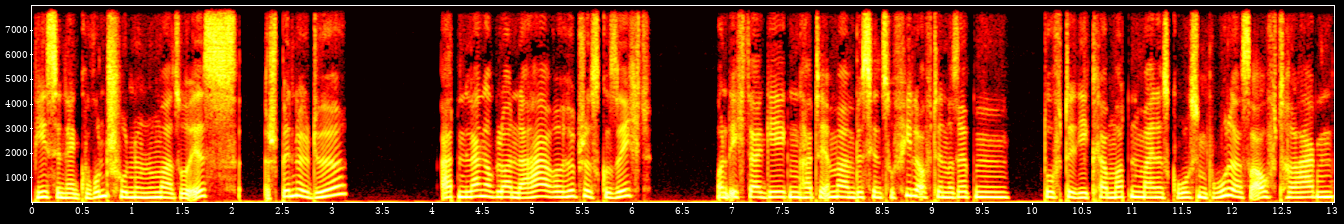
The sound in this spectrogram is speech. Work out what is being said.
wie es in der Grundschule nun mal so ist, spindeldürr, hatten lange blonde Haare, hübsches Gesicht. Und ich dagegen hatte immer ein bisschen zu viel auf den Rippen, durfte die Klamotten meines großen Bruders auftragen.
